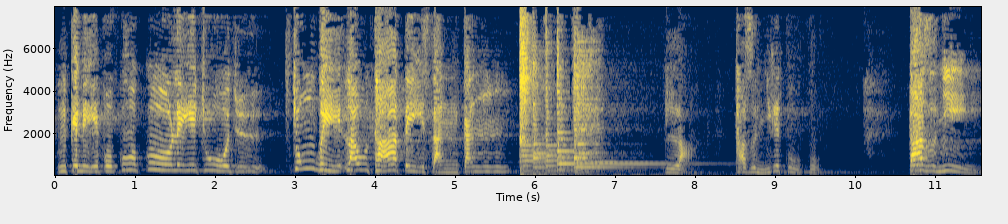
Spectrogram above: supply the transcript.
我给你不姑姑来做主，准备老他的三更。啦，他是你的姑姑。他是你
